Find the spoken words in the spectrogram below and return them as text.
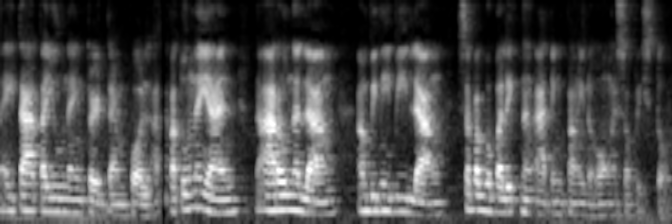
na itatayo na yung third temple. At patunay yan na araw na lang ang binibilang sa pagbabalik ng ating Panginoong Kristo.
